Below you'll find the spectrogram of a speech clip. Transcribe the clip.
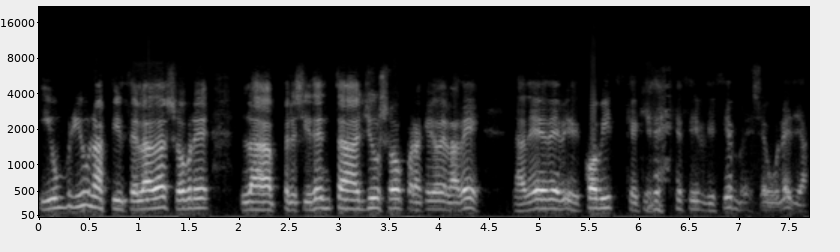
y, un, y unas pinceladas sobre la presidenta Ayuso por aquello de la D, la D de COVID, que quiere decir diciembre, según ella.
